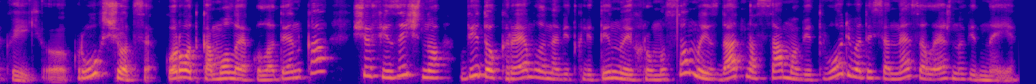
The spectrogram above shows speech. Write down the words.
такий е, круг. Що це? Коротка молекула ДНК, що фізично відокремлена від клітинної хромосоми і здатна самовідтворюватися незалежно від неї.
